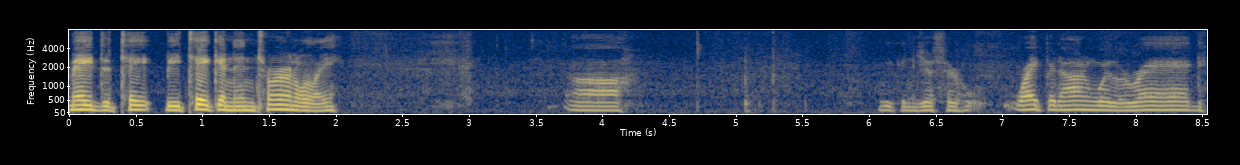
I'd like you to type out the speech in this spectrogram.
made to ta be taken internally. Uh, we can just wipe it on with a rag.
